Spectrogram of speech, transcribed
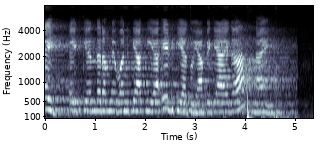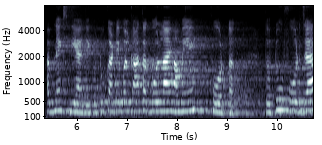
एट एट के अंदर हमने वन क्या किया? ऐड किया तो यहाँ पे क्या आएगा? नाइन अब नेक्स्ट दिया है। देखो टू का टेबल कहाँ तक बोलना है? हमें फोर तक। तो टू फोर जा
